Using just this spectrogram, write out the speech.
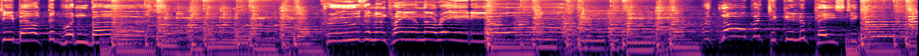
Empty belt that wouldn't budge, cruising and playing the radio with no particular place to go.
